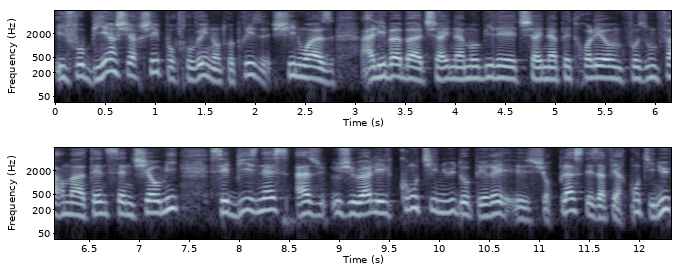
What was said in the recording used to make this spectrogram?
il faut bien chercher pour trouver une entreprise chinoise. Alibaba, China Mobile, China Petroleum, Fosun Pharma, Tencent, Xiaomi, c'est business as usual, ils continuent d'opérer euh, sur place, les affaires continuent.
